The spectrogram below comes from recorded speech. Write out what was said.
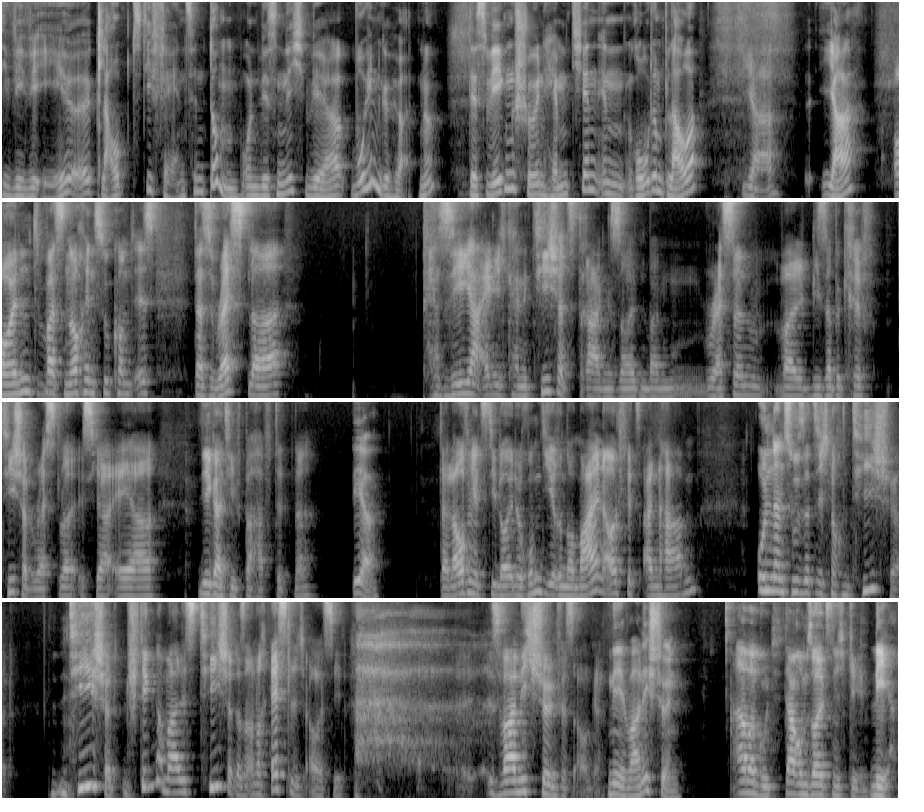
die WWE äh, glaubt, die Fans sind dumm und wissen nicht, wer wohin gehört, ne? Deswegen schön Hemdchen in Rot und Blau. Ja. Ja. Und was noch hinzukommt, ist, dass Wrestler per se ja eigentlich keine T-Shirts tragen sollten beim Wrestlen, weil dieser Begriff T-Shirt-Wrestler ist ja eher negativ behaftet, ne? Ja. Da laufen jetzt die Leute rum, die ihre normalen Outfits anhaben und dann zusätzlich noch ein T-Shirt. Ein T-Shirt, ein stinknormales T-Shirt, das auch noch hässlich aussieht. Es war nicht schön fürs Auge. Nee, war nicht schön. Aber gut, darum soll es nicht gehen. Nee.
